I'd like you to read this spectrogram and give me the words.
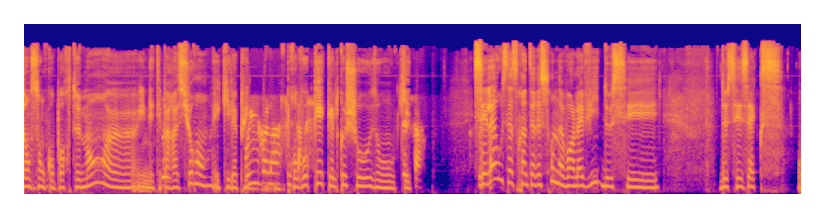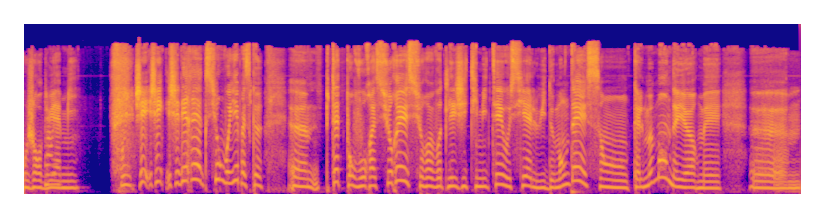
dans son comportement, euh, il n'était pas rassurant et qu'il a pu Oui, voilà, c'est ça. provoquer quelque chose. Ou qui C'est là où ça serait intéressant d'avoir l'avis de ses de ses ex aujourd'hui Oui. amis. Oui. J'ai- des réactions, vous voyez, parce que euh, peut-être pour vous rassurer sur euh, votre légitimité aussi à lui demander, sans calmement d'ailleurs, mais euh,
